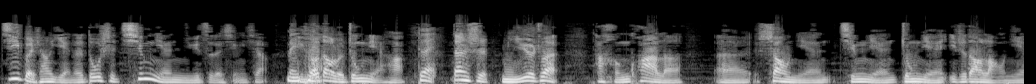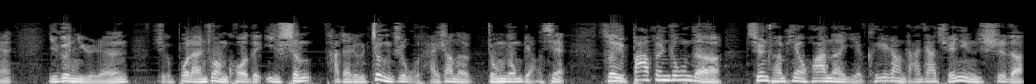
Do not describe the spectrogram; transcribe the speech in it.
基本上演的都是青年女子的形象，没错，到了中年哈。对，但是《芈月传》它横跨了。呃，少年、青年、中年，一直到老年，一个女人这个波澜壮阔的一生，她在这个政治舞台上的种种表现，所以八分钟的宣传片花呢，也可以让大家全景式的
